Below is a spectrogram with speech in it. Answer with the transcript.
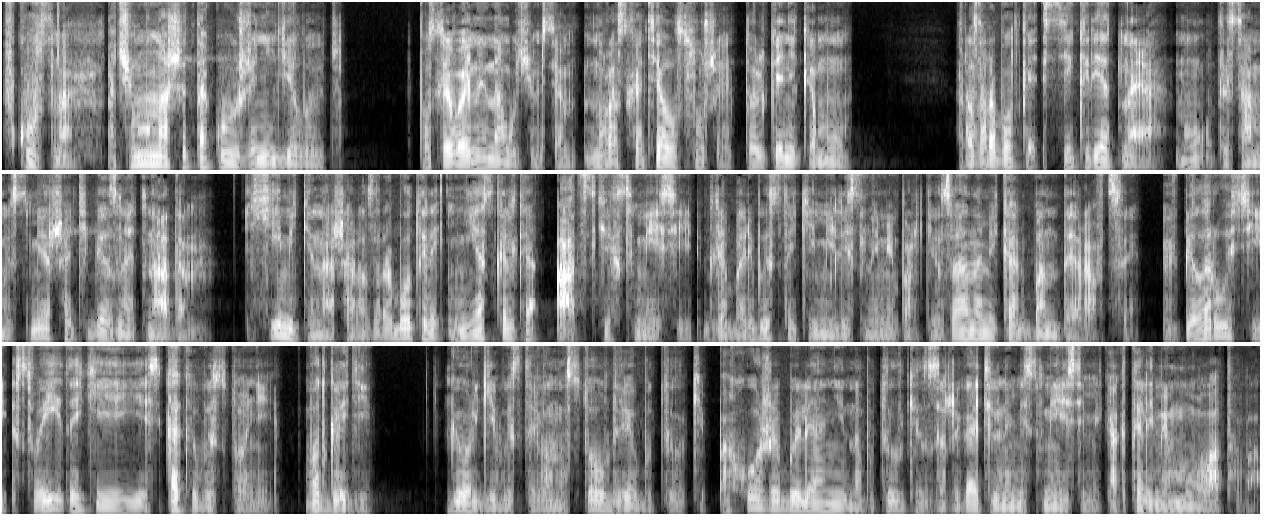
«Вкусно. Почему наши такую же не делают?» «После войны научимся. Но раз хотел, слушай, только никому. Разработка секретная. Ну, ты самый СМЕРШ, а тебе знать надо. Химики наши разработали несколько адских смесей для борьбы с такими лесными партизанами, как бандеровцы. В Белоруссии свои такие есть, как и в Эстонии. Вот гляди. Георгий выставил на стол две бутылки. Похожи были они на бутылки с зажигательными смесями, коктейлями Молотова,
